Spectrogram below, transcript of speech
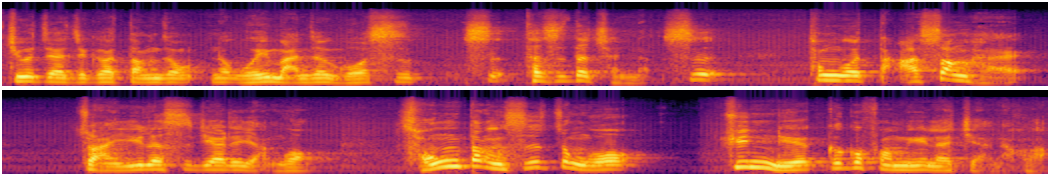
就在这个当中，那伪满洲国是是它是得逞了，是通过打上海转移了世界的眼光。从当时中国军略各个方面来讲的话。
